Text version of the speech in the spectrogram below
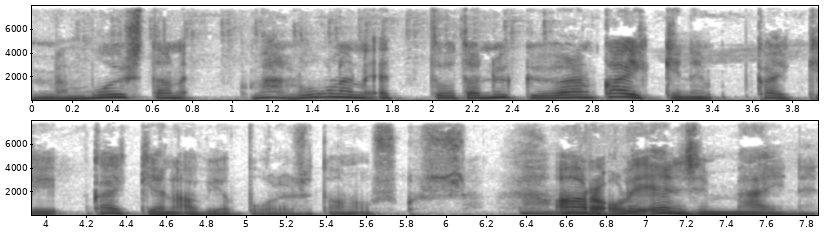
Mä muistan, mä luulen, että tuota nykyään kaikki, ne, kaikki, kaikkien aviopuoliset on uskossa. Mm. Aaro oli ensimmäinen.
